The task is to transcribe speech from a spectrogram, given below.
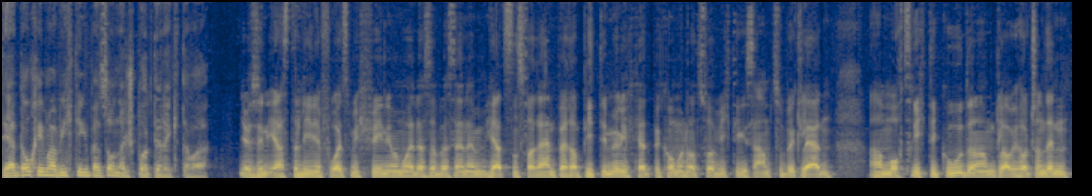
der doch immer wichtige Person als Sportdirektor war. Ja, also in erster Linie freut es mich für ihn immer mal, dass er bei seinem Herzensverein bei Rapid die Möglichkeit bekommen hat, so ein wichtiges Amt zu bekleiden. Ähm, Macht es richtig gut. Ähm, Glaube ich, hat schon den,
